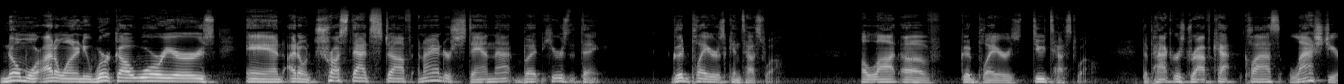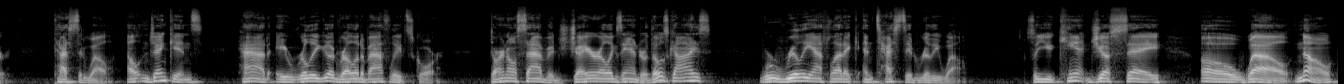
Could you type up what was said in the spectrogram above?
no more, I don't want any workout warriors, and I don't trust that stuff. And I understand that. But here's the thing good players can test well. A lot of good players do test well. The Packers draft class last year tested well. Elgton Jenkins had a really good relative athlete score. Darnell Savage, Jaire Alexander, those guys were really athletic and tested really well. So you can't just say, oh, well, no,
